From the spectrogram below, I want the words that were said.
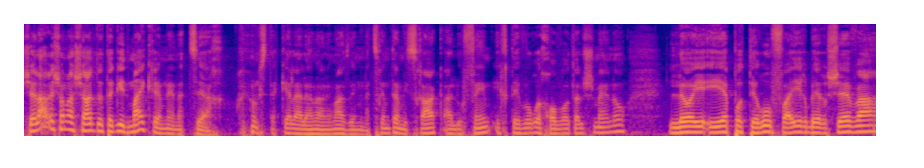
שאלה ראשונה שאלתי אותו, תגיד, מה יקרה אם ננצח? הוא מסתכל עליהם, מה זה, אם מנצחים את המשחק, אלופים, יכתבו רחובות על שמנו, לא יהיה פה טירוף העיר באר שבע,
